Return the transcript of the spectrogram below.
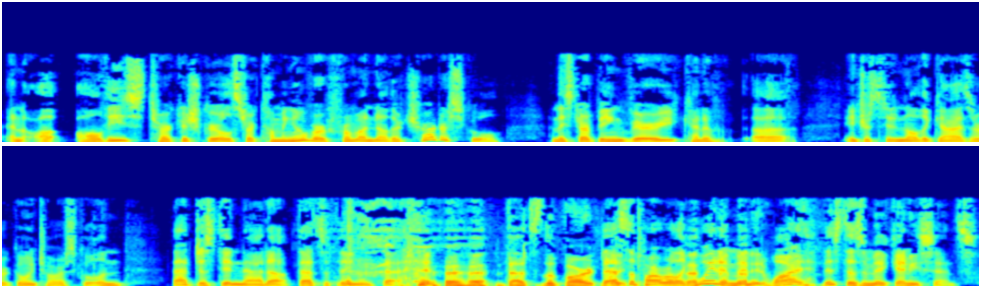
and all, all these Turkish girls start coming over from another charter school, and they start being very kind of uh, interested in all the guys that are going to our school, and that just didn't add up. That's the thing with that. That's the part. That's the part where like, wait a minute, why this doesn't make any sense.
